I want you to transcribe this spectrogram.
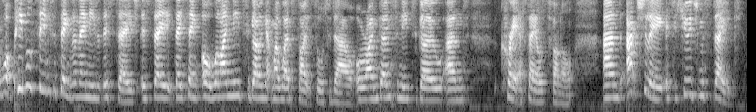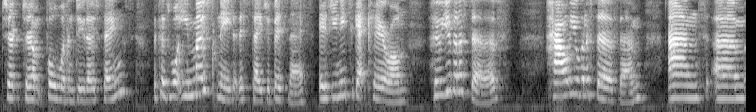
what people seem to think that they need at this stage is they they think oh well i need to go and get my website sorted out or i'm going to need to go and create a sales funnel and actually it's a huge mistake to jump forward and do those things because what you most need at this stage of business is you need to get clear on who you're going to serve how you're going to serve them and um,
